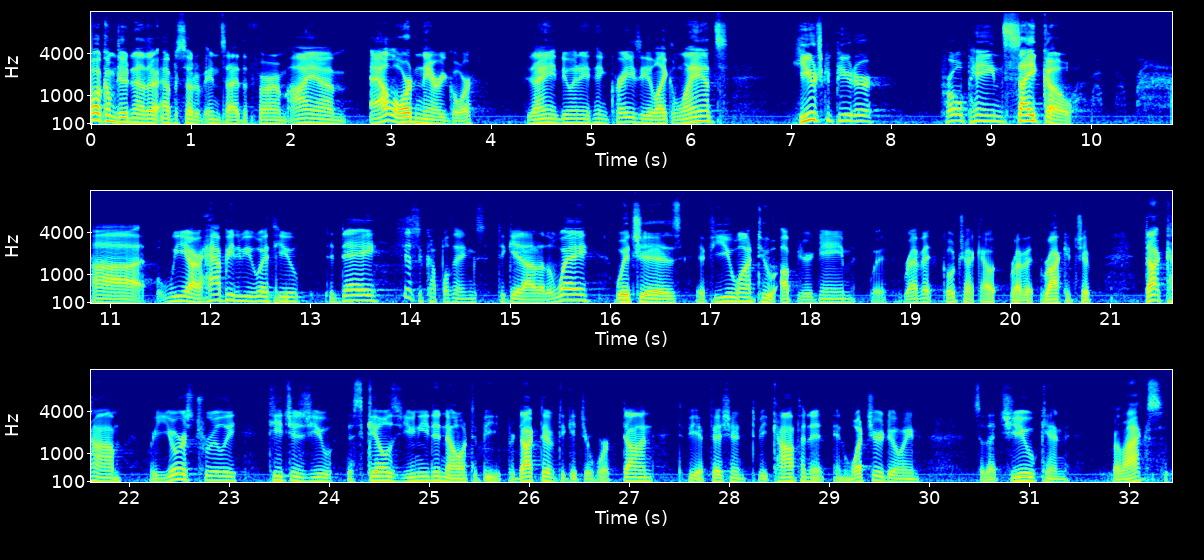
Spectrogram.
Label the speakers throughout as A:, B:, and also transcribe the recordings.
A: Welcome to another episode of Inside the Firm. I am Al Ordinary Gore because I ain't doing anything crazy like Lance, huge computer, propane psycho. Uh, we are happy to be with you today. Just a couple things to get out of the way, which is if you want to up your game with Revit, go check out RevitRocketship.com, where yours truly teaches you the skills you need to know to be productive, to get your work done, be efficient, to be confident in what you're doing so that you can relax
